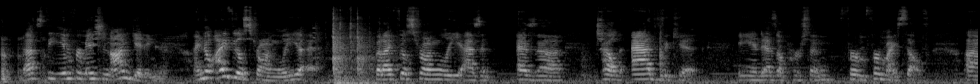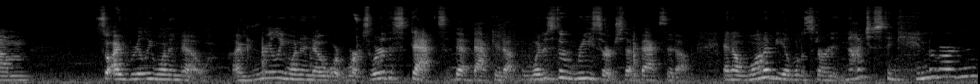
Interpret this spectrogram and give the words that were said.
that's the information i'm getting Yeah. i know i feel strongly uh, but i feel strongly as an as a child advocate and as a person for, for myself um, so I really want to know. I really want to know what works. What are the stats that back it up? What is the research that backs it up? and I want to be able to start it not just in kindergarten,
